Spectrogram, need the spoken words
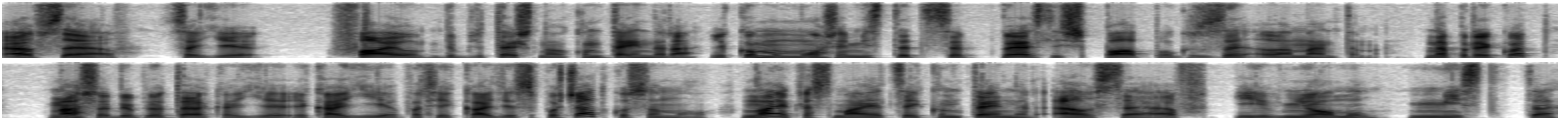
LCF це є файл бібліотечного контейнера, в якому може міститися безліч папок з елементами. Наприклад, наша бібліотека, є, яка є в Archicad спочатку самого, вона якраз має цей контейнер LCF, і в ньому міститься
